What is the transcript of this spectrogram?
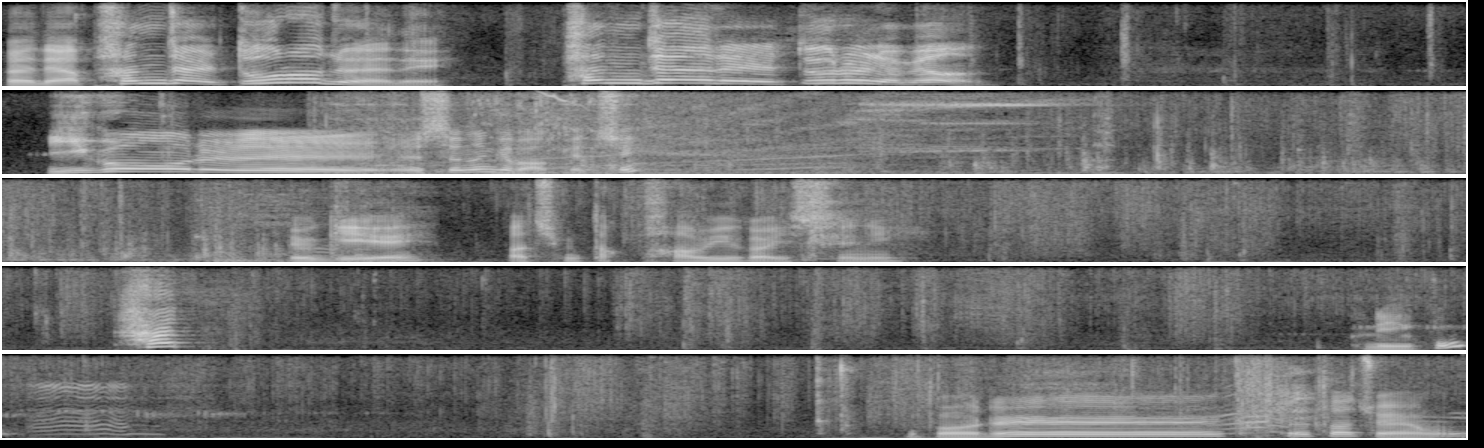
내가 판자를 뚫어줘야 돼. 판자를 뚫으려면 이거를 쓰는 게 맞겠지? 여기에 마침 딱 바위가 있으니 핫! 그리고 이거를 뜯어줘요.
